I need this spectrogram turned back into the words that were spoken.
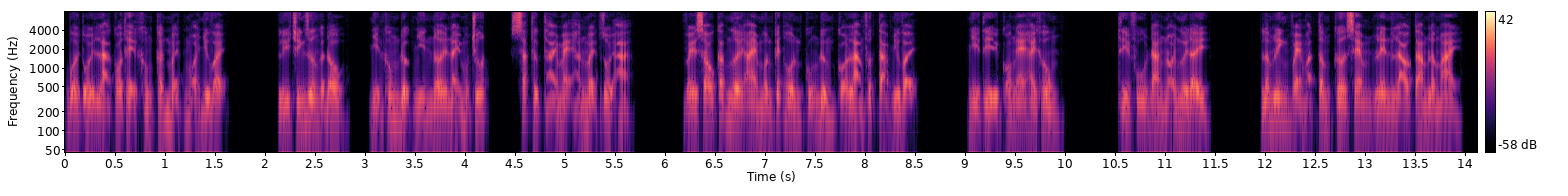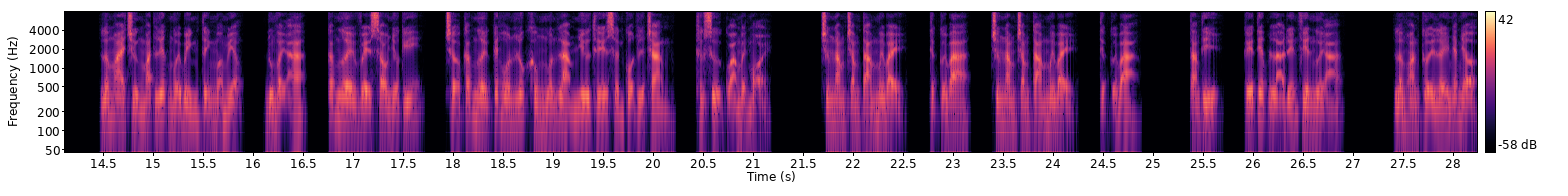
buổi tối là có thể không cần mệt mỏi như vậy. Lý chính dương gật đầu, nhịn không được nhìn nơi này một chút, xác thực thái mẹ hắn mệt rồi à? Về sau các ngươi ai muốn kết hôn cũng đừng có làm phức tạp như vậy. Nhị tỷ có nghe hay không? Tỷ phu đang nói ngươi đây. Lâm linh vẻ mặt tâm cơ xem lên lão tam lâm ai. Lâm ai chừng mắt liếc mới bình tĩnh mở miệng, đúng vậy à các ngươi về sau nhớ kỹ, chờ các ngươi kết hôn lúc không muốn làm như thế sườn cột liệt chẳng, thực sự quá mệt mỏi. Chương năm trăm tám mươi bảy, tiệc cưới ba, chương năm trăm tám mươi bảy, tiệc cưới ba. Tam tỷ, kế tiếp là đến phiên ngươi á. Lâm hoan cười lấy nhắc nhở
